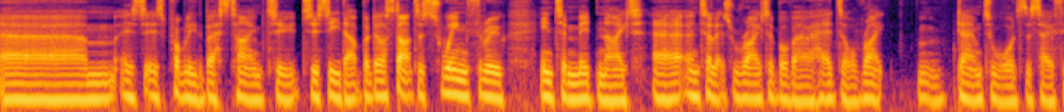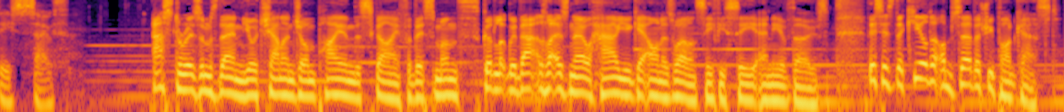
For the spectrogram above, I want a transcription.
um, is is probably the best time to to see that. But it'll start to swing through into midnight uh, until it's right above our heads or right mm, down towards the southeast south. Asterisms, then, your challenge on Pie in the Sky for this month. Good luck with that. Let us know how you get on as well and see if you see any of those. This is the Kielder Observatory podcast.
